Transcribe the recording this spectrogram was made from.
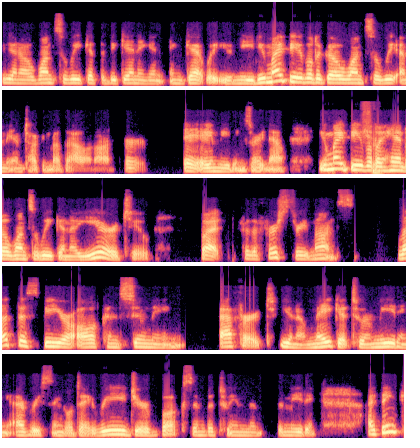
you know, once a week at the beginning and, and get what you need. You might be able to go once a week. I mean, I'm talking about the Al Anon or AA meetings right now. You might be able sure. to handle once a week in a year or two. But for the first three months, let this be your all consuming effort. You know, make it to a meeting every single day. Read your books in between the, the meeting. I think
